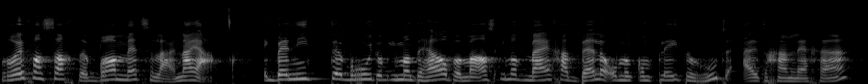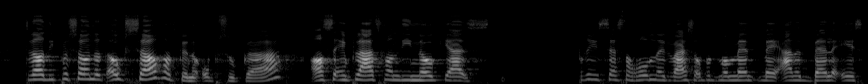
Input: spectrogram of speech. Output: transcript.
Roy van Zachten. Bram Metselaar. Nou ja, ik ben niet te beroerd om iemand te helpen. Maar als iemand mij gaat bellen om een complete route uit te gaan leggen. Terwijl die persoon dat ook zelf had kunnen opzoeken. Als ze in plaats van die Nokia 6300, waar ze op het moment mee aan het bellen is,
